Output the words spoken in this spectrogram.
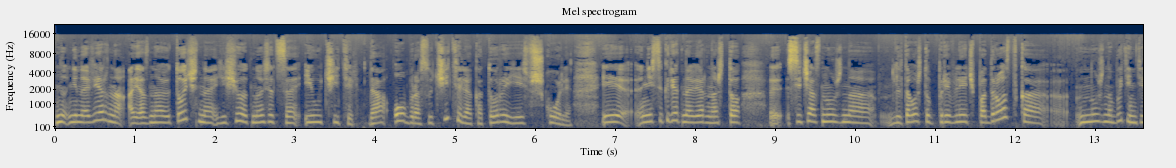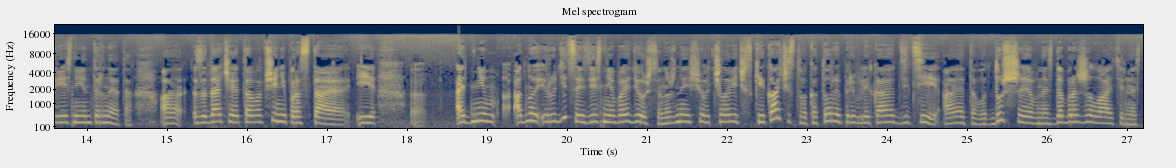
ну не наверное, а я знаю точно, еще относится и учитель, да, образ учителя, который есть в школе. И не секрет, наверное, что э, сейчас нужно, для того, чтобы привлечь подростка, э, нужно быть интереснее интернета. А задача эта вообще непростая. И одним, одной эрудицией здесь не обойдешься. Нужны еще человеческие качества, которые привлекают детей. А это вот душевность, доброжелательность.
